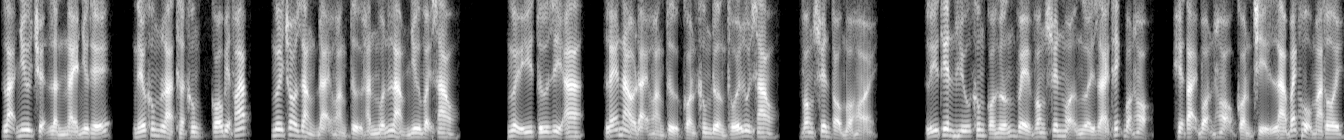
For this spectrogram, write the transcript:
lại như chuyện lần này như thế nếu không là thật không có biện pháp, ngươi cho rằng đại hoàng tử hắn muốn làm như vậy sao? Ngươi ý tứ gì a? Lẽ nào đại hoàng tử còn không đường thối lui sao? Vong xuyên tò mò hỏi. Lý thiên hữu không có hướng về vong xuyên mọi người giải thích bọn họ, hiện tại bọn họ còn chỉ là bách hộ mà thôi,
